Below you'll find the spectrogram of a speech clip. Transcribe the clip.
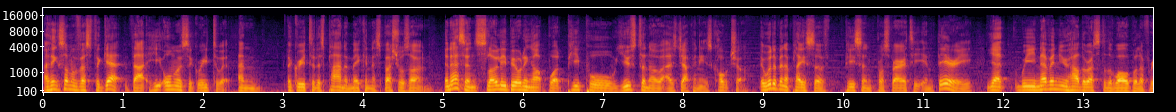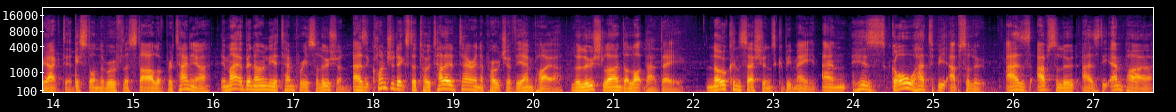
I think some of us forget that he almost agreed to it, and agreed to this plan of making a special zone. In essence, slowly building up what people used to know as Japanese culture. It would have been a place of peace and prosperity in theory, yet we never knew how the rest of the world would have reacted. Based on the ruthless style of Britannia, it might have been only a temporary solution. As it contradicts the totalitarian approach of the Empire, Lelouch learned a lot that day. No concessions could be made, and his goal had to be absolute as absolute as the empire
